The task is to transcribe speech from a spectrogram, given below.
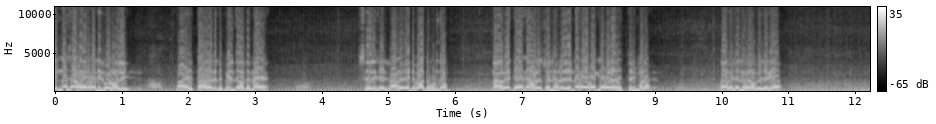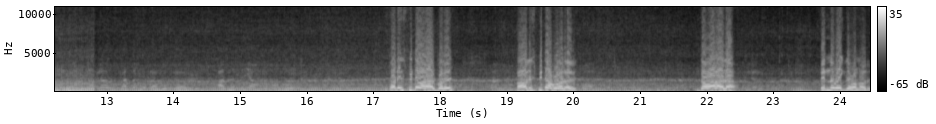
என்ன சாமான் விழுந்தாட்டி போனோம் அது? ஆ ஆ இது ஃபீல்ட் தவறுனே சரி சரி நாங்கள் போயிட்டு பார்த்து கொடுக்கோம் நாங்கள் போய் கேட்க அவரை சொல்லிடுறோம் என்ன பைக்கில் வராது தெரியுமாடா? நான் போய் சொல்லிடுறோம் போய் சரியா? அது ஸ்பீட்டாக வர ஆள் பாரு. ஆள் ஸ்பீட்டாக போகிறாரு இந்த வாராடா. என்ன பைக்கில் போனவர்?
